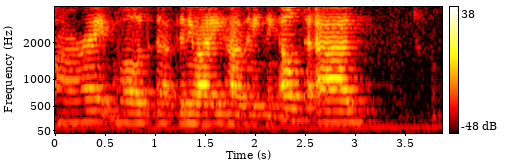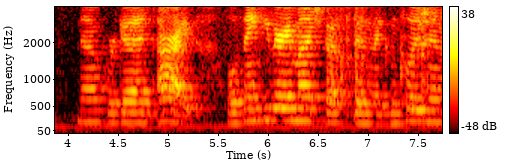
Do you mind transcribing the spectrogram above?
All right. Well, if anybody has anything else to add, no, we're good. All right. Well, thank you very much. That's been the conclusion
